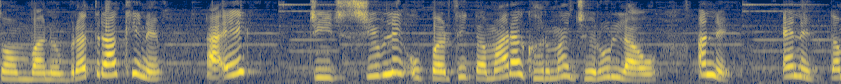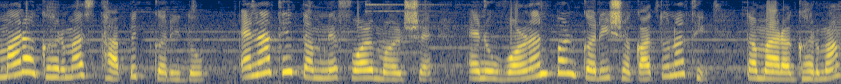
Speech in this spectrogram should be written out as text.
સોમવારનું વ્રત રાખીને આ એક ચીજ શિવલિંગ ઉપરથી તમારા ઘરમાં જરૂર લાવો અને એને તમારા ઘરમાં સ્થાપિત કરી દો. એનાથી તમને ફળ મળશે. એનું વર્ણન પણ કરી શકાતું નથી. તમારા ઘરમાં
